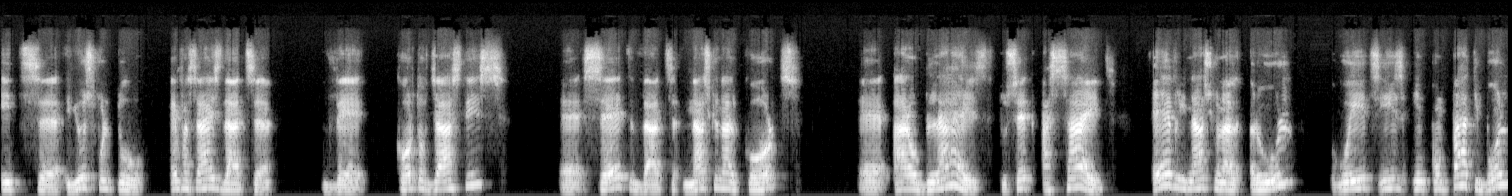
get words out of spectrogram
it's useful to emphasize that the Court of Justice uh, said that national courts uh, are obliged to set aside every national rule which is incompatible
